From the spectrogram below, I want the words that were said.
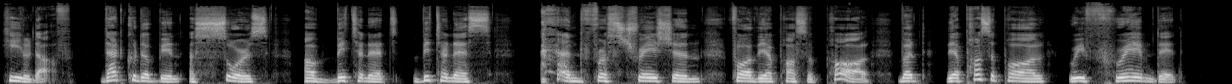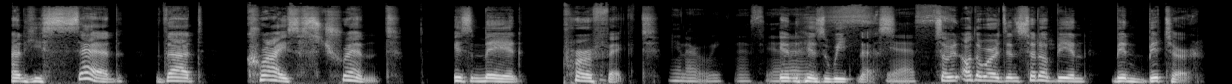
healed of. That could have been a source of bitterness, bitterness and frustration for the apostle Paul. But the apostle Paul reframed it and he said that Christ's strength is made perfect in our weakness, yes. in his weakness. Yes. So in other words, instead of being being bitter,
